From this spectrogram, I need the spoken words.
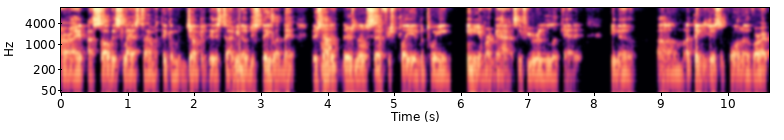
all right, I saw this last time. I think I'm gonna jump it this time. You know, just things like that. There's not a, there's no selfish play in between any of our guys if you really look at it. You know, um, I think it's just a point of all right,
